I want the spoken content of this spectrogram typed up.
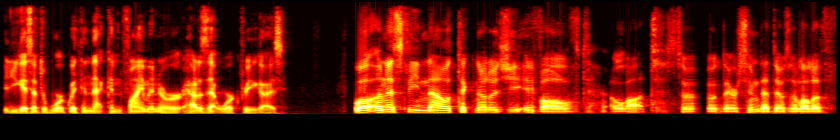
do you guys have to work within that confinement, or how does that work for you guys? Well, honestly, now technology evolved a lot. So there seems that there's a lot of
